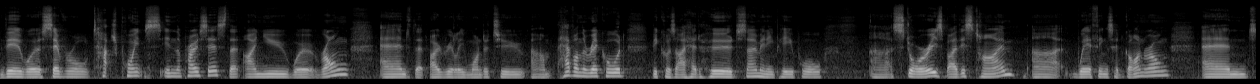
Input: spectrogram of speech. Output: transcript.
there were several touch points in the process that I knew were wrong and that I really wanted to um, have on the record because I had heard so many people. Uh, stories by this time uh, where things had gone wrong, and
